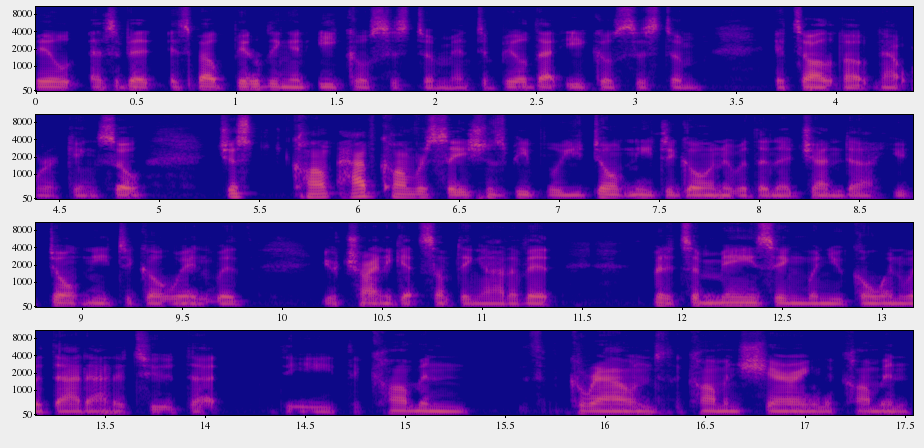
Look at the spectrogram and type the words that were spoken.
built as a bit. It's about building an ecosystem, and to build that ecosystem, it's all about networking. So just com- have conversations with people. You don't need to go in with an agenda. You don't need to go in with you're trying to get something out of it. But it's amazing when you go in with that attitude that the the common ground, the common sharing, the common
